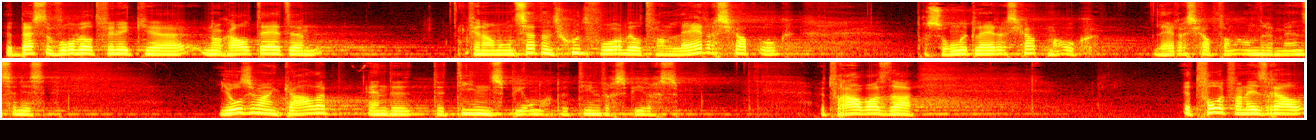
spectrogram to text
Het beste voorbeeld vind ik eh, nog altijd, en ik vind dat een ontzettend goed voorbeeld van leiderschap ook, persoonlijk leiderschap, maar ook leiderschap van andere mensen, is Jozua en Caleb en de, de tien spionnen, de tien verspieders. Het verhaal was dat het volk van Israël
